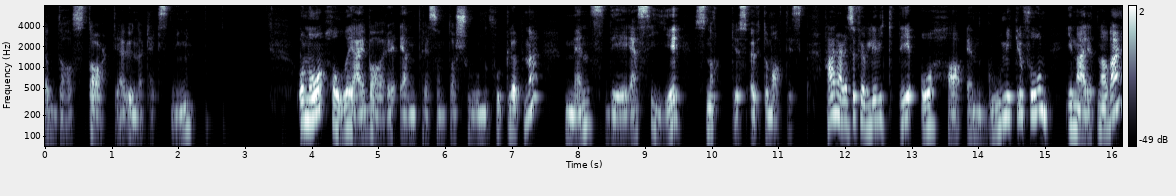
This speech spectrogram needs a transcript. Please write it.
ja da starter jeg undertekstningen. Og nå holder jeg bare en presentasjon fortløpende, mens det jeg sier snakkes automatisk. Her er det selvfølgelig viktig å ha en god mikrofon i nærheten av deg,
